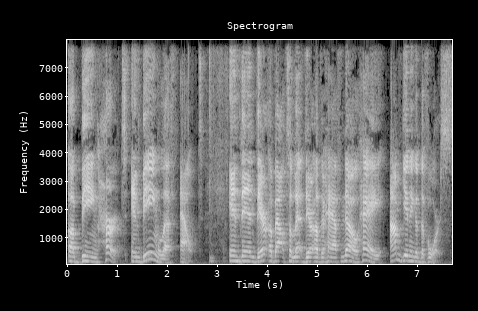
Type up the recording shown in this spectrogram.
of being hurt and being left out. And then they're about to let their other half know, "Hey, I'm getting a divorce."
